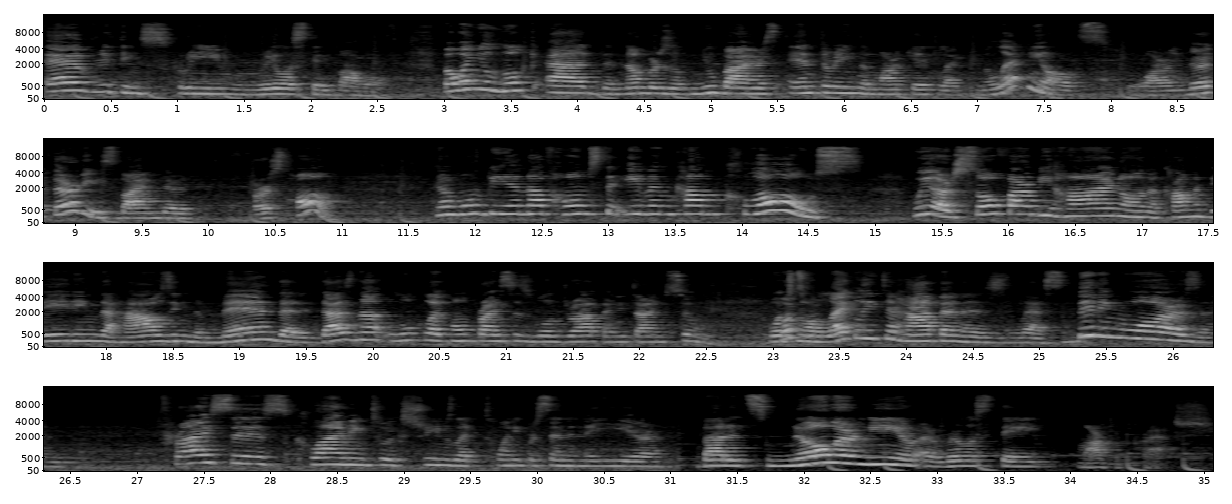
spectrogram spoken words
Everything screams real estate bubble. But when you look at the numbers of new buyers entering the market like millennials who are in their 30s buying their first home, there won't be enough homes to even come close we are so far behind on accommodating the housing demand that it does not look like home prices will drop anytime soon. What's, What's more likely to happen is less bidding wars and prices climbing to extremes like 20% in a year, but it's nowhere near a real estate market crash.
